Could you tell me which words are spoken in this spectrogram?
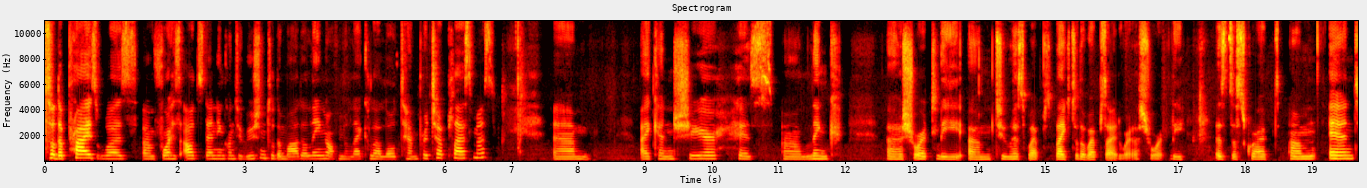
so the prize was um, for his outstanding contribution to the modeling of molecular low temperature plasmas. Um, I can share his uh, link uh, shortly um, to his web, like to the website where shortly is described. Um, and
